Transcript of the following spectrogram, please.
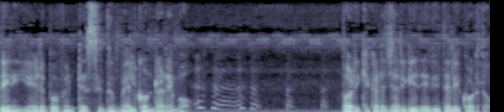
దీని ఏడుపు వింటే సిద్ధు మేల్కొంటాడేమో వాడికి ఇక్కడ జరిగేది ఏది తెలియకూడదు.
